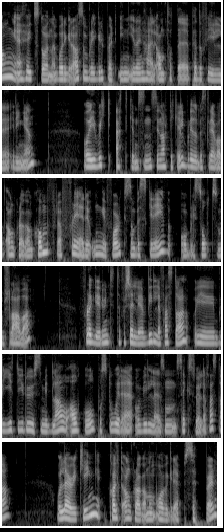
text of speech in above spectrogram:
mange høytstående borgere som blir gruppert inn i denne antatte pedofilringen. Og i Rick Atkinson sin artikkel blir det beskrevet at anklagene kom fra flere unge folk som beskrev å bli solgt som slaver, fløyet rundt til forskjellige ville fester og blir gitt rusmidler og alkohol på store og ville sånn seksuelle fester. Og Larry King kalte anklagene om overgrep søppel.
